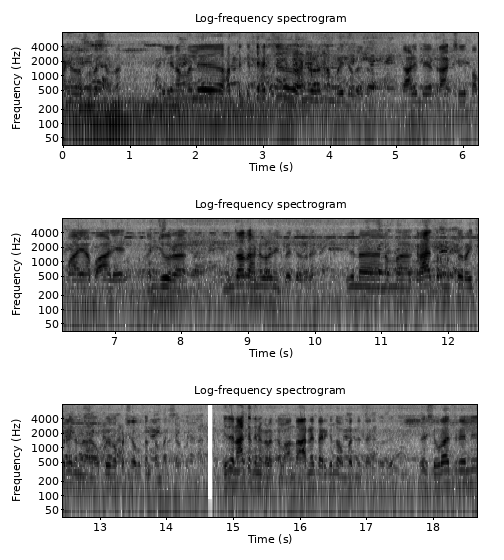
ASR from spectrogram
ಹಣ್ಣುಗಳ ಪ್ರದರ್ಶನ ಇಲ್ಲಿ ನಮ್ಮಲ್ಲಿ ಹತ್ತಕ್ಕಿಂತ ಹೆಚ್ಚು ಹಣ್ಣುಗಳನ್ನು ನಮ್ಮ ರೈತರು ಬೆಳೀತಾರೆ. ದಾಳಿಂಬೆ, ದ್ರಾಕ್ಷಿ, ಪಪ್ಪಾಯ, ಬಾಳೆ, ಅಂಜೂರ, ಮುಂತಾದ ಹಣ್ಣುಗಳನ್ನು ಇಲ್ಲಿ ಬೆಳೀತಿದ್ದಾರೆ ಇದನ್ನು ನಮ್ಮ ಗ್ರಾಹಕರು ಮತ್ತು ರೈತರು ಇದನ್ನು ಉಪಯೋಗಪಡಿಸ್ಕೋಬೇಕಂತ ತಮ್ಮಲ್ಲಿ ಹೇಳ್ಬೋದು ಇದು ನಾಲ್ಕು ದಿನಗಳ ಕಾಲ ಒಂದು ಆರನೇ ತಾರೀಕಿಂದ ಒಂಬತ್ತನೇ ತಾರೀಕು ಇದು ಶಿವರಾತ್ರಿಯಲ್ಲಿ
